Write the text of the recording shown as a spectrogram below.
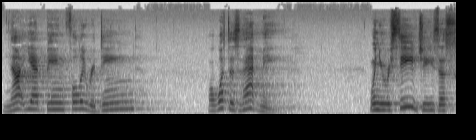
Not yet being fully redeemed? Well, what does that mean? When you receive Jesus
